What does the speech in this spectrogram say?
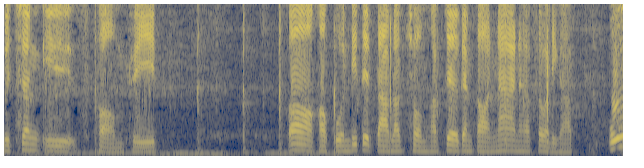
Mission is complete ก็ขอบคุณที่ติดตามรับชมครับ เจอกันตอนหน้านะครับ สวัสดีครับอู้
